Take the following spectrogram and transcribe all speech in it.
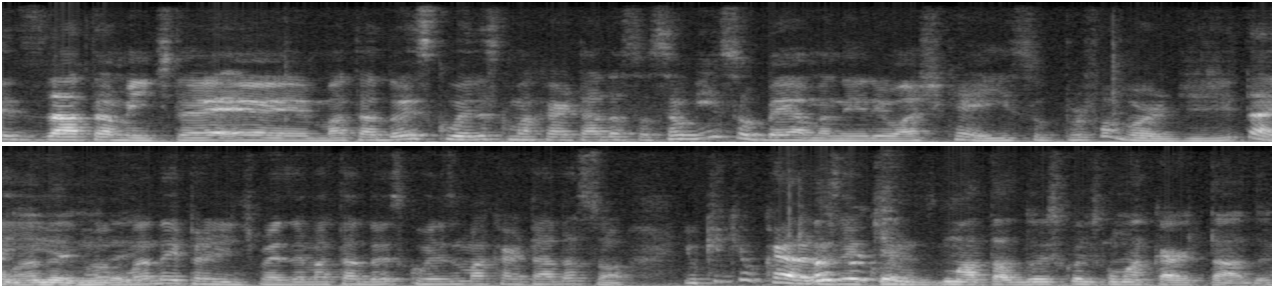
Exatamente. Então é, matar dois coelhos com uma cartada só. Se alguém souber a maneira, eu acho que é isso, por favor, digita aí. Manda aí, manda aí. pra gente, mas é matar dois coelhos numa cartada só. E o que, que eu quero Mas dizer por que com. matar dois coelhos com uma cartada?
